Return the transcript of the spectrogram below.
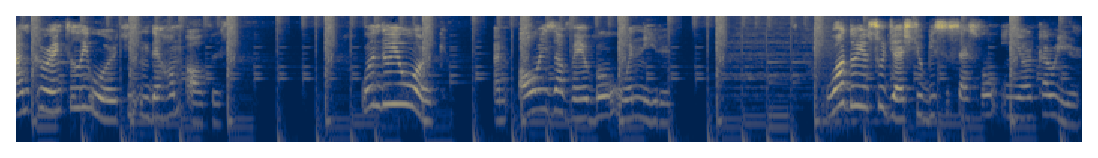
I'm currently working in the home office. When do you work? I'm always available when needed. What do you suggest to be successful in your career?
